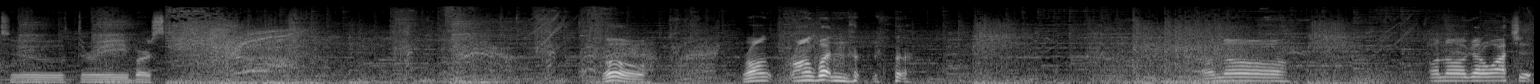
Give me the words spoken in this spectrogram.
two, three, burst. Whoa! Wrong, wrong button. oh no! Oh no! I gotta watch it.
